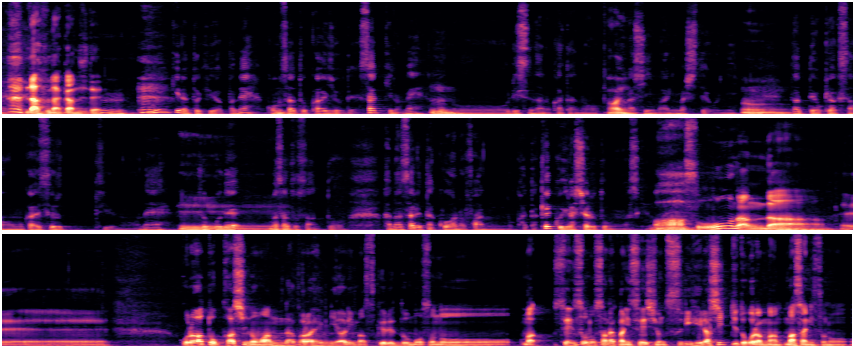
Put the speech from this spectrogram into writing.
ラフな感じで、うん。雰囲気の時はやっぱねコンサート会場で、さっきのね、うん。あのリスナーの方のはい話にもありましたように、うん。だってお客さんをお迎えするっていうのをねそこで正人さんと話されたコアのファンの方結構いらっしゃると思いますけど、ね、ああそうなんだ、へえこれあと歌詞の真ん中ら辺にありますけれどもその、まあ、戦争の最中に青春をすり減らしっていうところは、まあ、まさにその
